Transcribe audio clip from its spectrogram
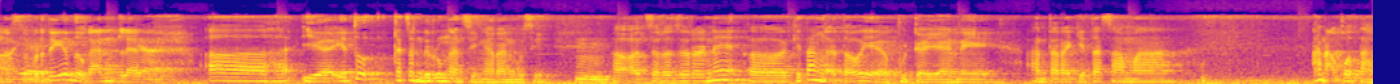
iya. seperti itu kan. Lah, Iya. eh, ya itu kecenderungan sih ngaranku sih. Hmm. Eh, cara-caranya eh, kita nggak tahu ya budayane antara kita sama anak kota.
